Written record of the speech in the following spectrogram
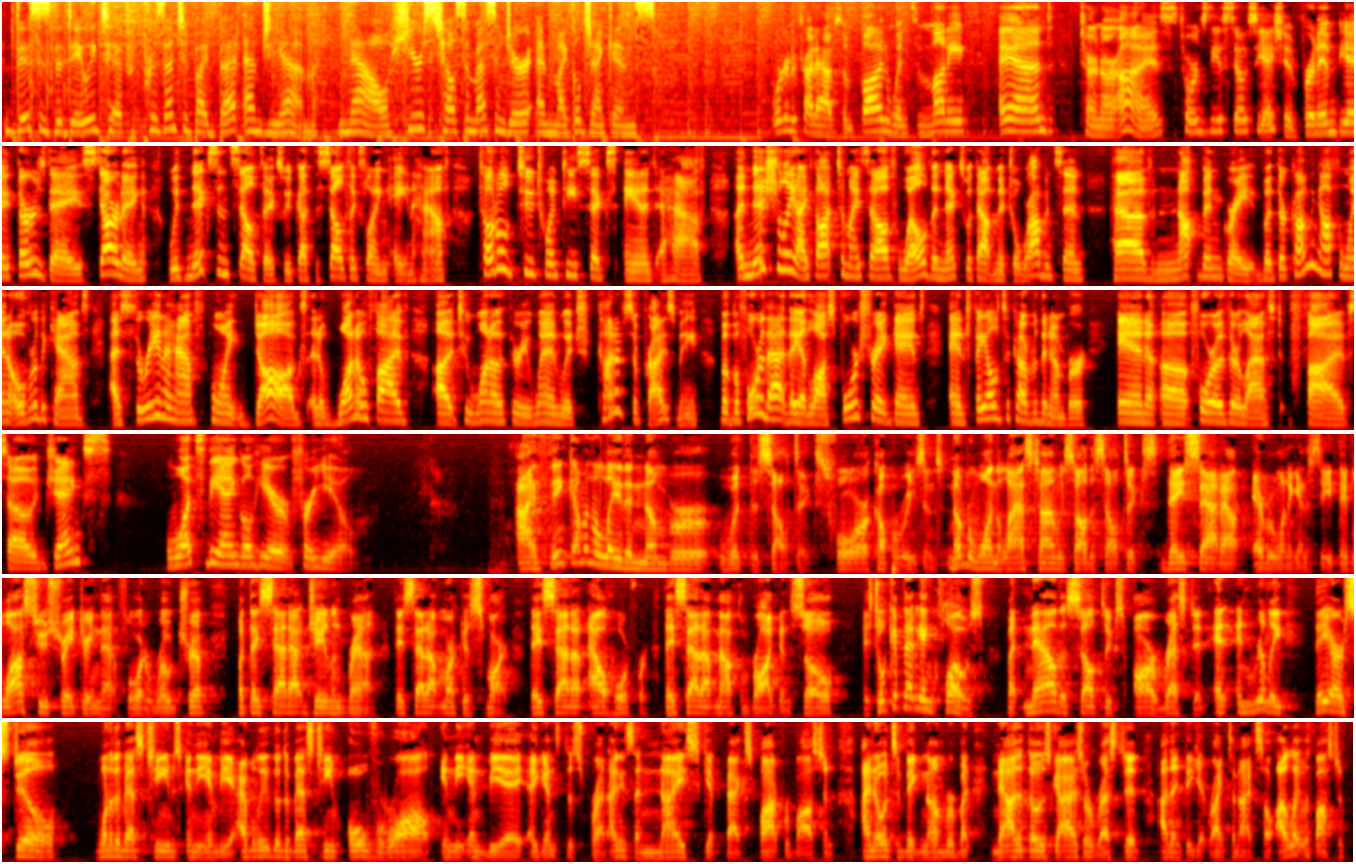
This is the Daily Tip presented by BetMGM. Now, here's Chelsa Messinger and Michael Jenkins. We're going to try to have some fun, win some money, and turn our eyes towards the association for an NBA Thursday, starting with Knicks and Celtics. We've got the Celtics laying eight and a half, total 226 and a half. Initially, I thought to myself, well, the Knicks without Mitchell Robinson have not been great, but they're coming off a win over the Cavs as three and a half point dogs and a 105 uh, to 103 win, which kind of surprised me. But before that, they had lost four straight games and failed to cover the number in uh, four of their last five. So, Jenks, what's the angle here for you? I think I'm going to lay the number with the Celtics for a couple reasons. Number one, the last time we saw the Celtics, they sat out everyone against the Heat. They've lost two straight during that Florida road trip, but they sat out Jaylen Brown. They sat out Marcus Smart. They sat out Al Horford. They sat out Malcolm Brogdon. So they still kept that game close, but now the Celtics are rested. And, and really, they are still one of the best teams in the NBA. I believe they're the best team overall in the NBA against the spread. I think it's a nice get back spot for Boston. I know it's a big number, but now that those guys are rested, I think they get right tonight. So I'll lay with Boston.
